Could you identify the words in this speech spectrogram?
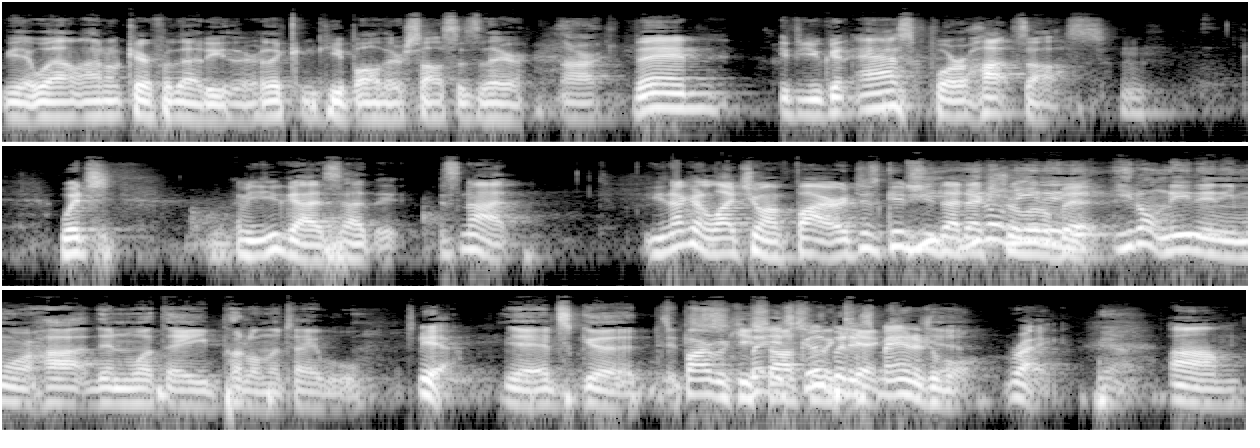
Yeah, well, I don't care for that either. They can keep all their sauces there. All right. Then, if you can ask for hot sauce, which I mean, you guys, had, it's not. You're not going to light you on fire. It just gives you, that extra don't need little any, bit. You don't need any more hot than what they put on the table. Yeah, Yeah, it's good. It's, barbecue but sauce it's good, with a but it's kick. manageable, right? Yeah. Um,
